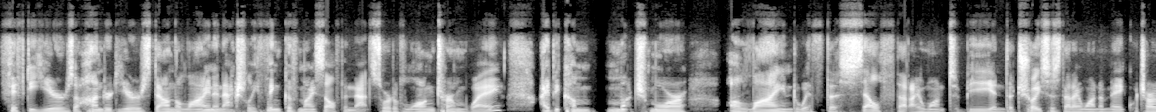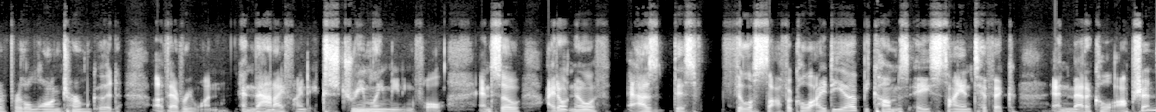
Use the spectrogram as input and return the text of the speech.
50 years 100 years down the line and actually think of myself in that sort of long-term way i become much more aligned with the self that i want to be and the choices that i want to make which are for the long-term good of everyone and that i find extremely meaningful and so i don't know if as this philosophical idea becomes a scientific and medical option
